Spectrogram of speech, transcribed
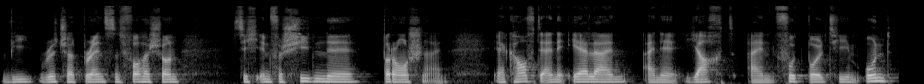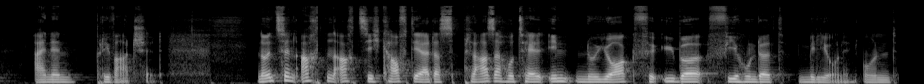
wie Richard Branson vorher schon, sich in verschiedene Branchen ein. Er kaufte eine Airline, eine Yacht, ein Footballteam und einen Privatjet. 1988 kaufte er das Plaza Hotel in New York für über 400 Millionen. Und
